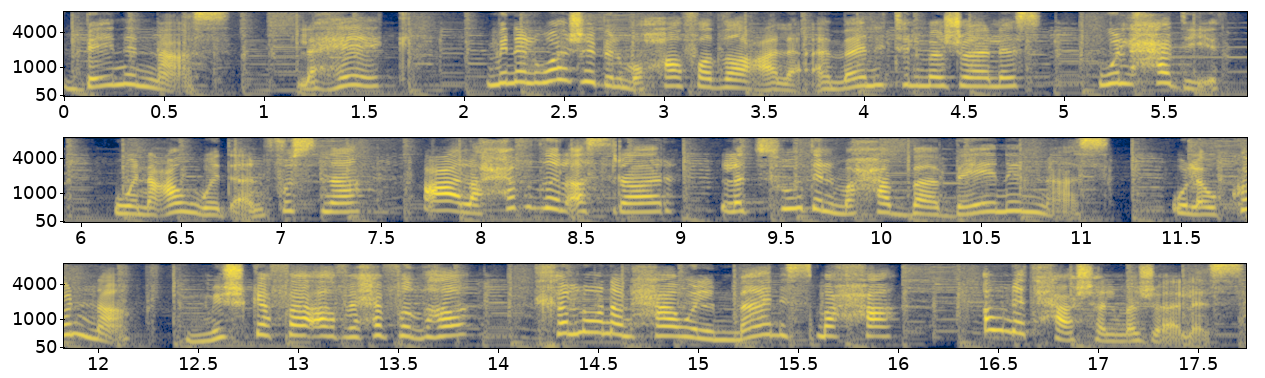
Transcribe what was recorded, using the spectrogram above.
بين الناس. لهيك من الواجب المحافظة على أمانة المجالس والحديث ونعود أنفسنا على حفظ الأسرار لتسود المحبة بين الناس. ولو كنا مش كفاءة في حفظها خلونا نحاول ما نسمعها أو نتحاشى المجالس.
